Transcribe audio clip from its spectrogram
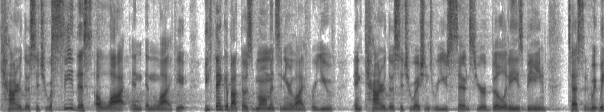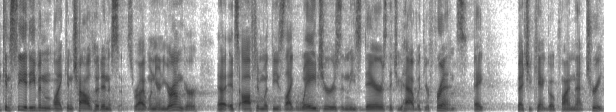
Counter those situations. See this a lot in, in life. You, you think about those moments in your life where you've encountered those situations where you sense your abilities being tested. We, we can see it even like in childhood innocence, right? When you're younger, uh, it's often with these like wagers and these dares that you have with your friends. Hey, bet you can't go climb that tree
